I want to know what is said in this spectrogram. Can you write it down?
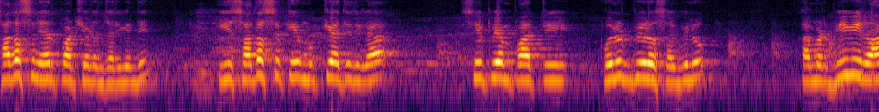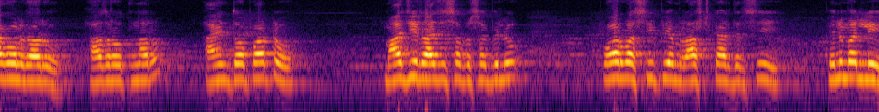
సదస్సును ఏర్పాటు చేయడం జరిగింది. ఈ సదస్సుకి ముఖ్య అతిథిగా సిపిఎం పార్టీ పొలిట్ బ్యూరో సభ్యులు కామ్రేడ్ బివి రాఘవులు గారు హాజరవుతున్నారు. ఆయనతో పాటు మాజీ రాజ్యసభ సభ్యులు పూర్వ సిపిఎం రాష్ట్ర కార్యదర్శి పెనుమల్లి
